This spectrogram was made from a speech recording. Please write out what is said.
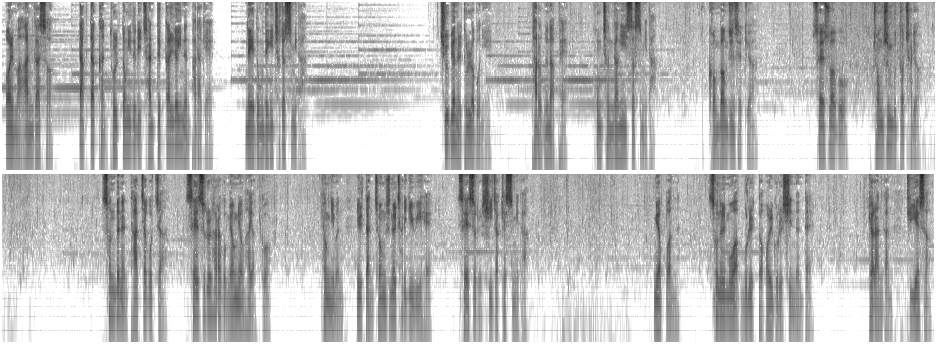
얼마 안 가서 딱딱한 돌덩이들이 잔뜩 깔려 있는 바닥에 내동댕이 쳐졌습니다. 주변을 둘러보니 바로 눈앞에 홍천강이 있었습니다. 건방진 새끼야. 세수하고 정신부터 차려. 선배는 다짜고짜 세수를 하라고 명령하였고 형님은 일단 정신을 차리기 위해 세수를 시작했습니다. 몇 번 손을 모아 물을 떠 얼굴을 씻는데 벼란간 뒤에서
